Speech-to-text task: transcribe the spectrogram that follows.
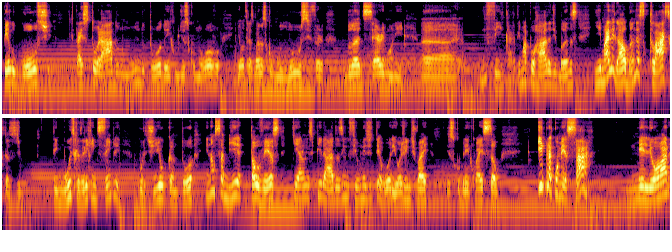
pelo Ghost, está estourado no mundo todo aí com disco novo e outras bandas como Lucifer, Blood Ceremony, uh, enfim, cara, tem uma porrada de bandas e mais legal, bandas clássicas de tem músicas ali que a gente sempre curtiu, cantou e não sabia, talvez, que eram inspiradas em filmes de terror. E hoje a gente vai descobrir quais são. E para começar, melhor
